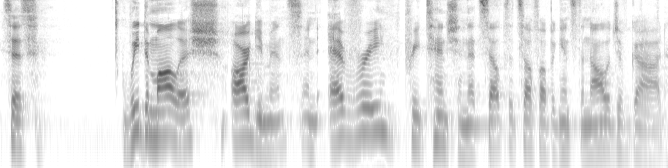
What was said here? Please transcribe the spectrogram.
He says, We demolish arguments and every pretension that sets itself up against the knowledge of God,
